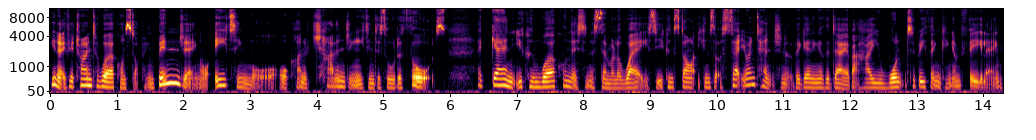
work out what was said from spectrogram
you know, if you're trying to work on stopping binging or eating more or kind of challenging eating disorder thoughts, again, you can work on this in a similar way. So you can start, you can sort of set your intention at the beginning of the day about how you want to be thinking and feeling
